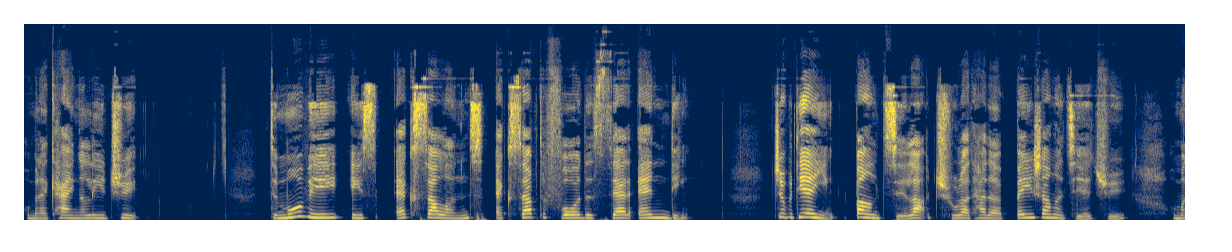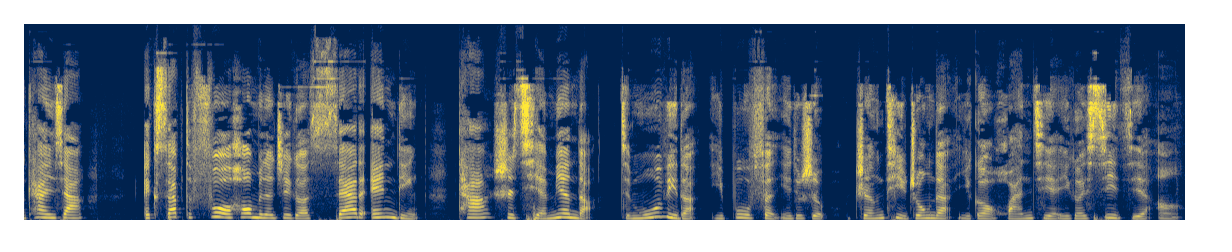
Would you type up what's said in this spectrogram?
我们来看一个例句：The movie is excellent except for the sad ending。这部电影棒极了，除了它的悲伤的结局。我们看一下，except for 后面的这个 sad ending，它是前面的 the movie 的一部分，也就是整体中的一个环节、一个细节啊。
